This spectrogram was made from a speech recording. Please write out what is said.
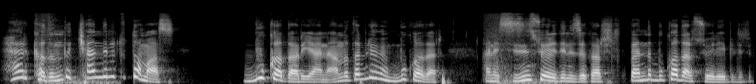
her kadın da kendini tutamaz. Bu kadar yani anlatabiliyor muyum? Bu kadar. Hani sizin söylediğinize karşılık ben de bu kadar söyleyebilirim.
